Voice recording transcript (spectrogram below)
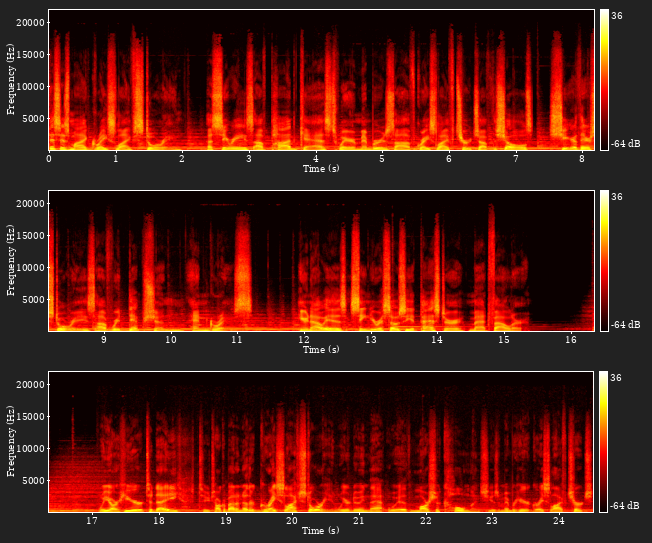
This is my Grace Life story, a series of podcasts where members of Grace Life Church of the Shoals share their stories of redemption and grace. Here now is Senior Associate Pastor Matt Fowler. We are here today to talk about another Grace Life story, and we are doing that with Marsha Coleman. She is a member here at Grace Life Church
